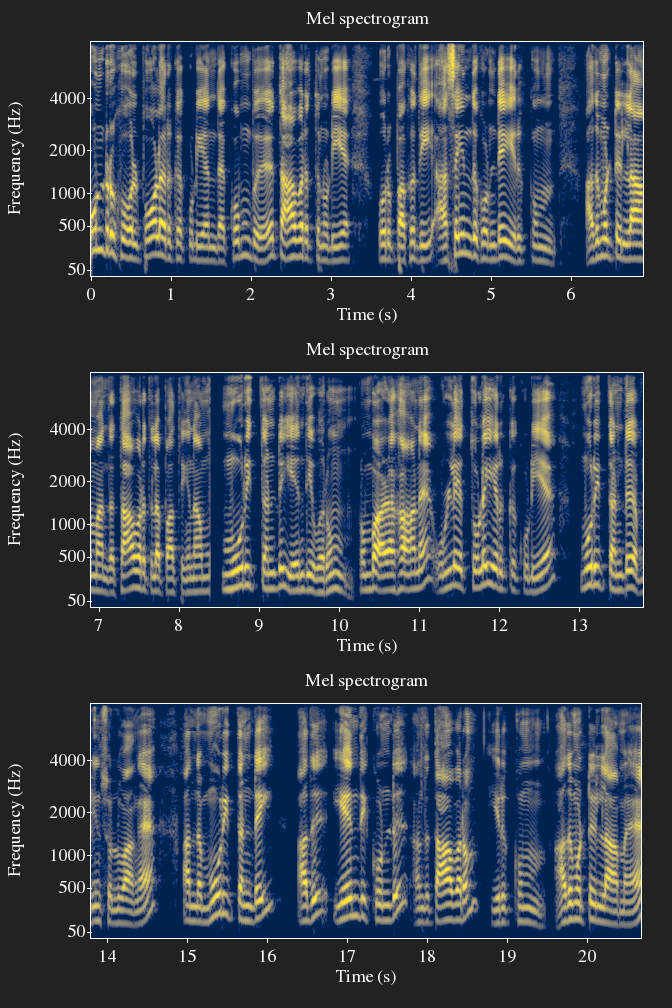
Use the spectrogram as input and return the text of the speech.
ஊன்றுகோல் போல இருக்கக்கூடிய அந்த கொம்பு தாவரத்தினுடைய ஒரு பகுதி அசைந்து கொண்டே இருக்கும். அது மட்டும் இல்லாமல் அந்த தாவரத்தில் பார்த்திங்கன்னா மூரித்தண்டு ஏந்தி வரும். ரொம்ப அழகான உள்ளே துளை இருக்கக்கூடிய மூரித்தண்டு அப்படின்னு சொல்லுவாங்க. அந்த மூரித்தண்டை அது ஏந்தி கொண்டு அந்த தாவரம் இருக்கும். அது மட்டும் இல்லாமல்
